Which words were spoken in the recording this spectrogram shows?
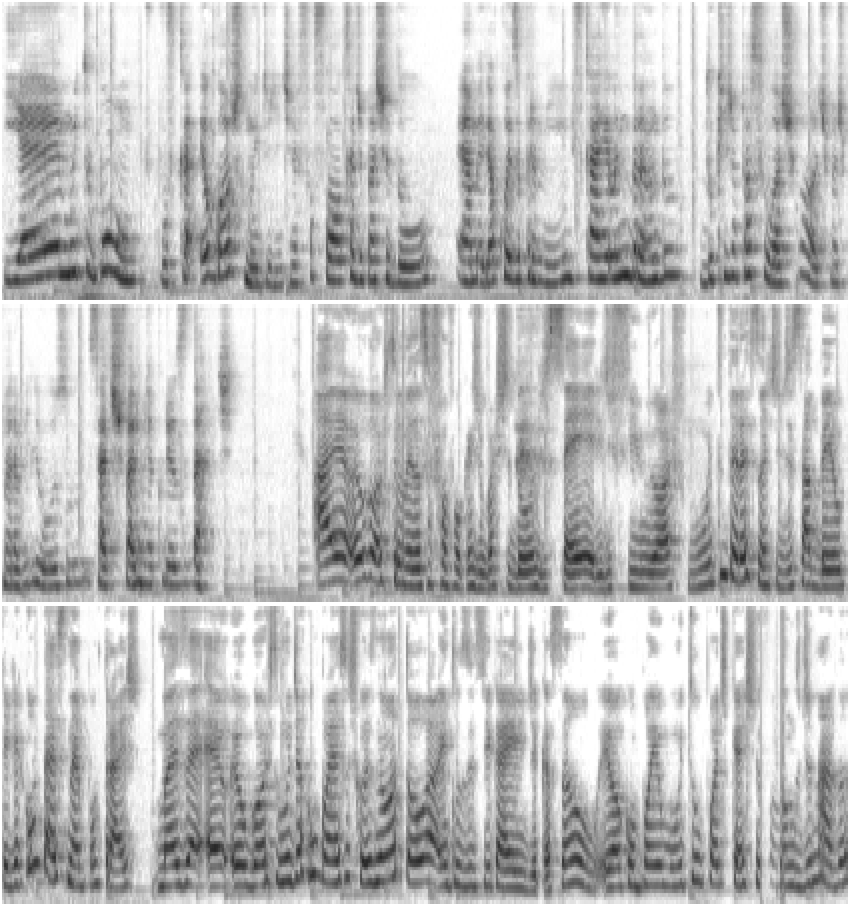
E é muito bom. Tipo, ficar... Eu gosto muito, gente. É fofoca de bastidor. É a melhor coisa pra mim. Ficar relembrando do que já passou. Acho ótimo, acho maravilhoso. Satisfaz minha curiosidade. Ah, eu, eu gosto também dessas fofocas de bastidor, de série, de filme. Eu acho muito interessante de saber o que, que acontece, né, por trás. Mas é, é- eu gosto muito de acompanhar essas coisas, não à toa. Inclusive, fica aí a indicação. Eu acompanho muito o podcast Falando de Nada,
